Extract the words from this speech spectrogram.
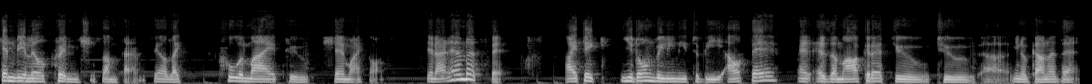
can be a little cringe sometimes. You know, like, who am I to share my thoughts? You know, and that's fair. I think you don't really need to be out there as a marketer to to uh, you know garner that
